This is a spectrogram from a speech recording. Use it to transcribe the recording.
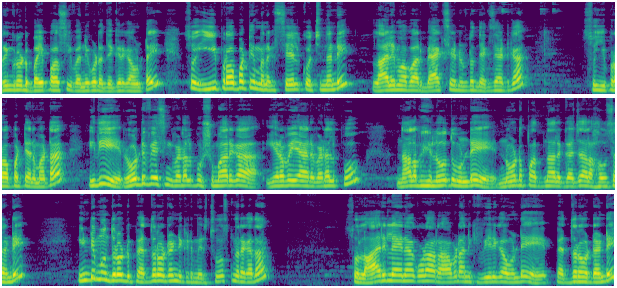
ring road bypass ఇవన్నీ కూడా దగ్గరగా ఉంటాయి. సో ఈ ప్రాపర్టీ మనకి సేల్కి వచ్చిందండి. బార్ బ్యాక్ సైడ్ ఉంటుంది ఎగ్జాక్ట్గా. సో ఈ ప్రాపర్టీ అనమాట ఇది రోడ్డు ఫేసింగ్ వెడల్పు సుమారుగా ఇరవై ఆరు వెడల్పు నలభై లోతు ఉండే నూట పద్నాలుగు గజాల హౌస్ అండి. ఇంటి ముందు రోడ్డు పెద్ద రోడ్డు అండి ఇక్కడ మీరు చూస్తున్నారు కదా. సో లారీలైనా కూడా రావడానికి వీలుగా ఉండే పెద్ద రోడ్డు అండి.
